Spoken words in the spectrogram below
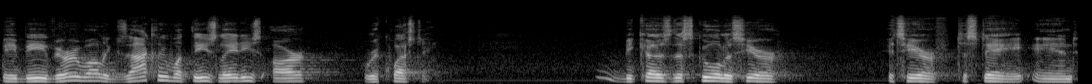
may be very well exactly what these ladies are requesting. Because this school is here, it's here to stay, and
